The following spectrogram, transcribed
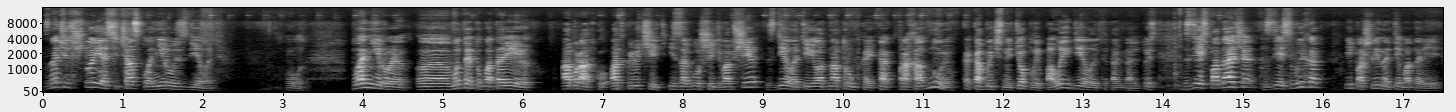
Значит, что я сейчас планирую сделать? Вот. Планирую э, вот эту батарею обратку отключить и заглушить вообще, сделать ее однотрубкой, как проходную, как обычные теплые полы делают и так далее. То есть здесь подача, здесь выход и пошли на те батареи.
